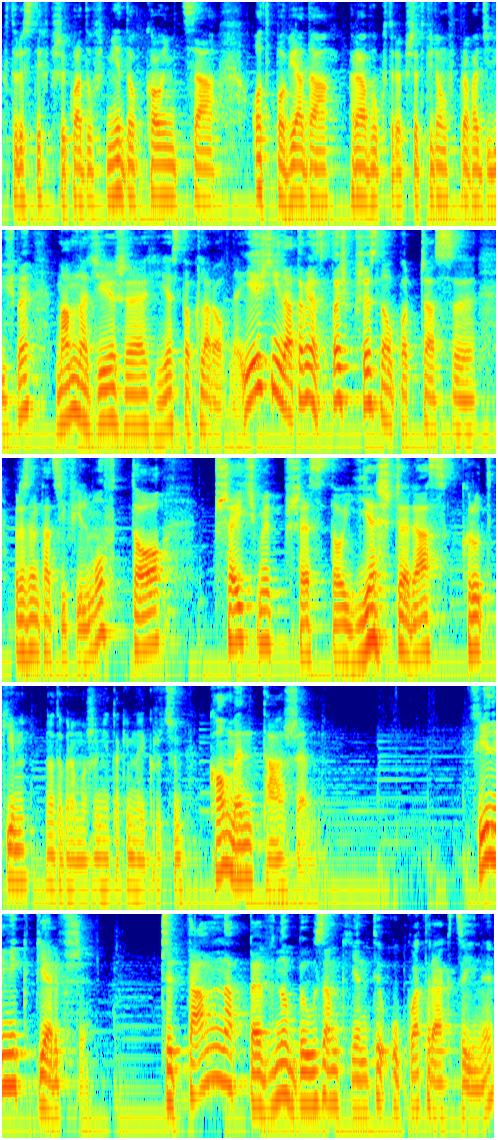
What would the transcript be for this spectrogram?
Który z tych przykładów nie do końca odpowiada prawu, które przed chwilą wprowadziliśmy? Mam nadzieję, że jest to klarowne. Jeśli natomiast ktoś przysnął podczas y, prezentacji filmów, to przejdźmy przez to jeszcze raz krótkim, no dobra, może nie takim najkrótszym, komentarzem. Filmik pierwszy. Czy tam na pewno był zamknięty układ reakcyjny?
